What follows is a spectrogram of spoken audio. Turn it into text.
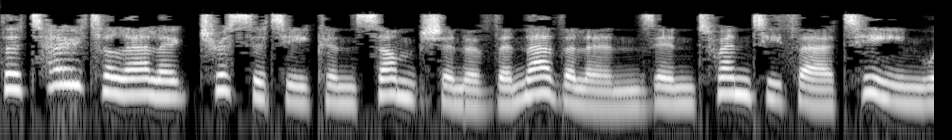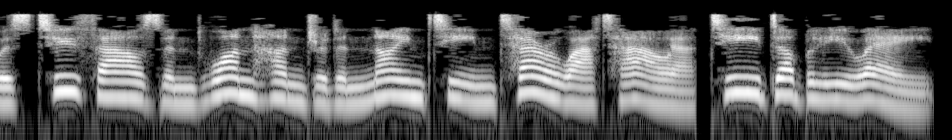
The total electricity consumption of the Netherlands in 2013 was 2119 terawatt-hour (TWh).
